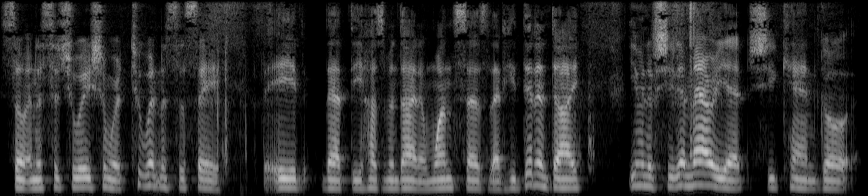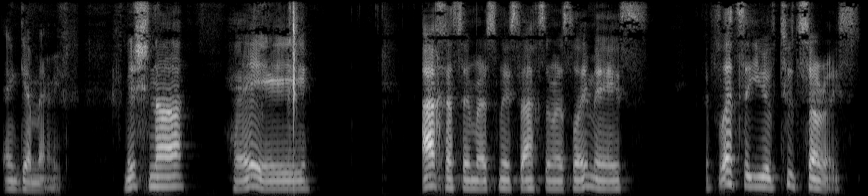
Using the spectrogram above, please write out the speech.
So in a situation where two witnesses say the aid that the husband died and one says that he didn't die, even if she didn't marry yet, she can go and get married. Mishnah, hey. If let's say you have two tsarais,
